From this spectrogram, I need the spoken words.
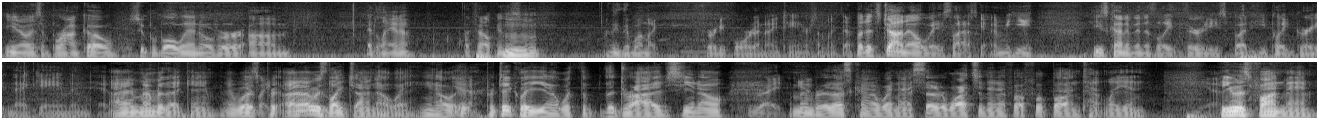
you know is a Bronco Super Bowl win over um, Atlanta, the Falcons. Mhm. I think they won like 34 to 19 or something like that. But it's John Elway's last game. I mean, he he's kind of in his late 30s, but he played great in that game and had I remember that game. It was. like- pre- I always liked John Elway. You know, it- particularly you know with the the drives. You know, right. I remember that's kind of when I started watching NFL football intently, and Yeah. he was fun, man.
